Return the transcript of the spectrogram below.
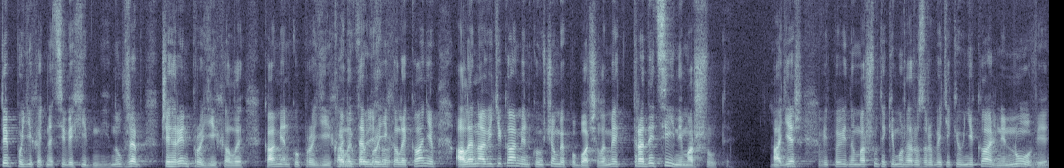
ти б поїхати на ці вихідні. Ну вже б Чигирин проїхали, Кам'янку проїхали, Канів те проїхали. проїхали Канів. Але навіть і Кам'янку, що ми побачили? Ми традиційні маршрути. А є ж відповідно маршрути, які можна розробити, які унікальні, нові.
